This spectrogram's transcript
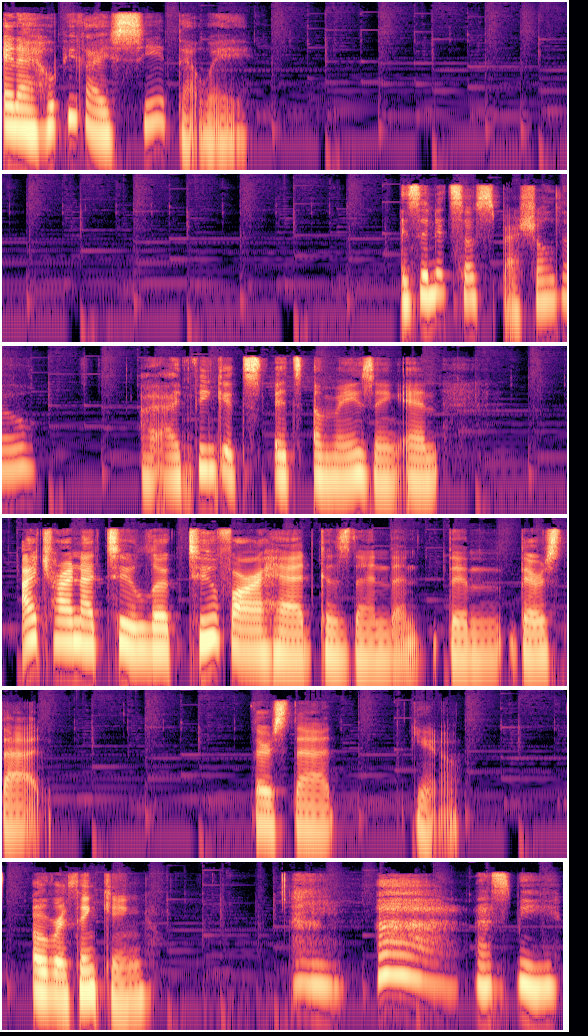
And I hope you guys see it that way. Isn't it so special though? I, I think it's it's amazing and I try not to look too far ahead because then then then there's that there's that, you know, overthinking. ah, that's me.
